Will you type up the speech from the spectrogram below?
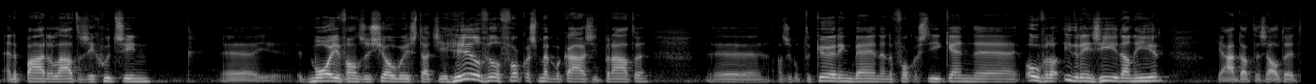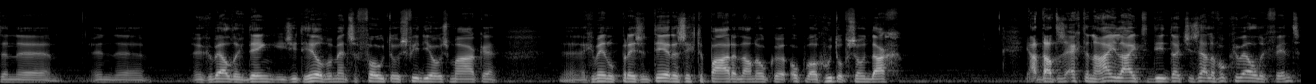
En de paarden laten zich goed zien. Het mooie van zo'n show is dat je heel veel fokkers met elkaar ziet praten. Als ik op de keuring ben en de fokkers die ik ken, overal, iedereen zie je dan hier. Ja, dat is altijd een, een, een geweldig ding. Je ziet heel veel mensen foto's, video's maken. Eh, gemiddeld presenteren zich de paarden dan ook, eh, ook wel goed op zo'n dag. Ja, dat is echt een highlight die, dat je zelf ook geweldig vindt.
